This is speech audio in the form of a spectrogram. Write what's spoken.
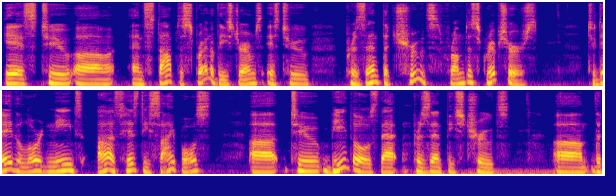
is to uh, and stop the spread of these germs is to present the truths from the scriptures. Today, the Lord needs us, His disciples, uh, to be those that present these truths. Um, the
